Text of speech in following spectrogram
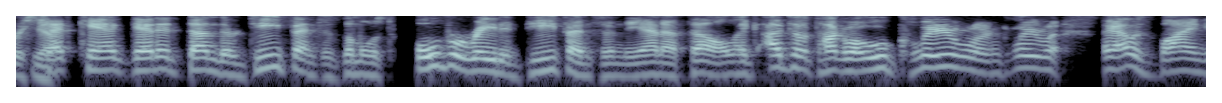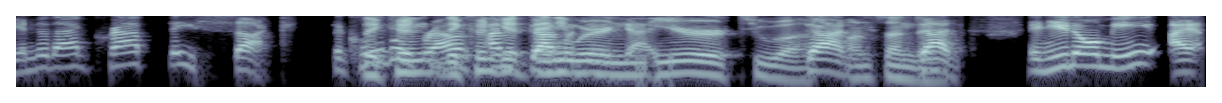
Brissett Yep. can't get it done. Their defense is the most overrated defense in the NFL. Like I don't talk about oh Cleveland, Cleveland. Like I was buying into that crap. They suck. The They Cleveland couldn't Browns. they couldn't I'm get anywhere near to uh, Done. on Sunday. Done. And you know me, I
